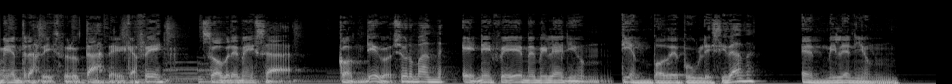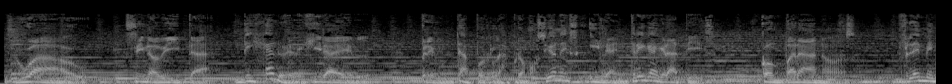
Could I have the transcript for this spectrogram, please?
Mientras disfrutás del café, sobremesa. Con Diego Schurman en FM Millennium. Tiempo de publicidad en Millennium. ¡Wow! Sinovita, déjalo elegir a él. Pregunta por las promociones y la entrega gratis. Comparanos. Fleming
